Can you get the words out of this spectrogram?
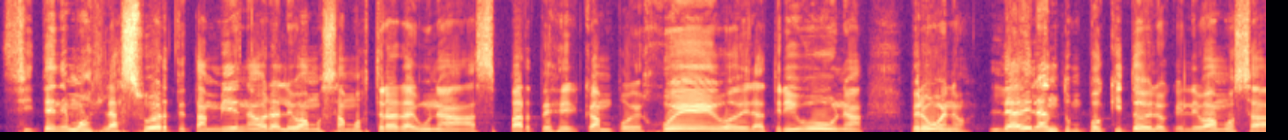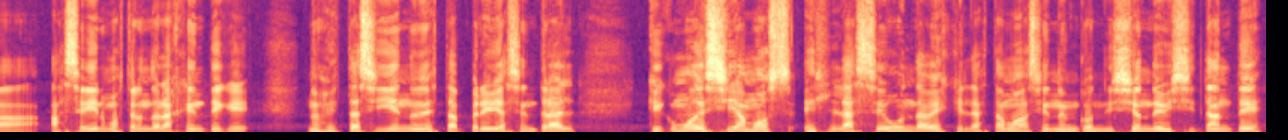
Si tenemos la suerte también, ahora le vamos a mostrar algunas partes del campo de juego, de la tribuna. Pero bueno, le adelanto un poquito de lo que le vamos a, a seguir mostrando a la gente que nos está siguiendo en esta previa central, que como decíamos es la segunda vez que la estamos haciendo en condición de visitante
